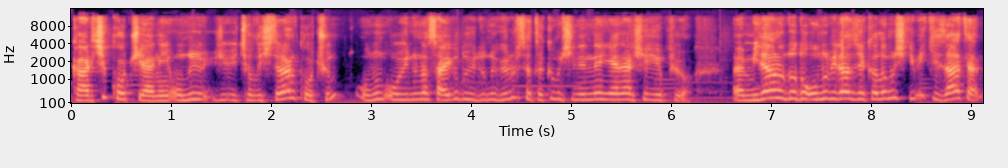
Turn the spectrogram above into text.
Karşı koç yani onu çalıştıran koçun onun oyununa saygı duyduğunu görürse takım için elinden gelen her şeyi yapıyor. E, Milano'da da onu biraz yakalamış gibi ki zaten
